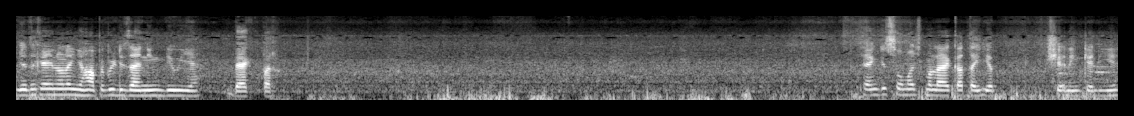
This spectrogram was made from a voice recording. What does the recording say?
ये देखें, इन्होंने यहाँ पे भी डिज़ाइनिंग दी हुई है, बैक पर। Thank you so much Malaika Tayyab sharing के लिए।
